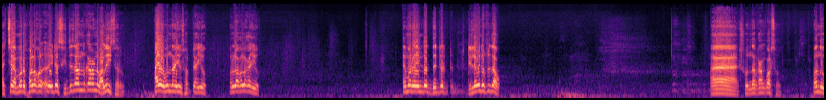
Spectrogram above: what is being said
আচ্ছা আমার ফলো এটা সিদ্ধে যাওয়ার কারণে ভালোই স্যার বন্ধু আইও সবটা আইও কল্লা কল্লা আইও এমন ইন্দ্র ডিলামির উপরে দাও। হ্যাঁ সুন্দর কাম করছ। বন্ধু,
